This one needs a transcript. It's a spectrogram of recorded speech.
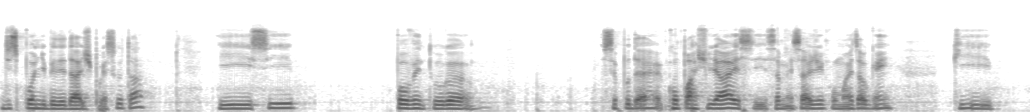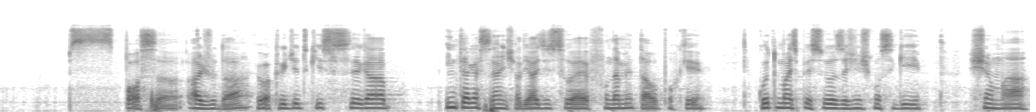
disponibilidade para escutar. E se porventura você puder compartilhar esse, essa mensagem com mais alguém que possa ajudar, eu acredito que isso será interessante. Aliás, isso é fundamental, porque quanto mais pessoas a gente conseguir chamar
